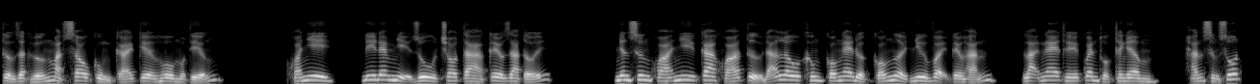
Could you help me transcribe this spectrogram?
tưởng giật hướng mặt sau cùng cái kia hô một tiếng. Khóa nhi, đi đem nhị du cho ta kêu ra tới. Nhân xưng khóa nhi ca khóa tử đã lâu không có nghe được có người như vậy kêu hắn, lại nghe thế quen thuộc thanh âm, hắn sửng sốt,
